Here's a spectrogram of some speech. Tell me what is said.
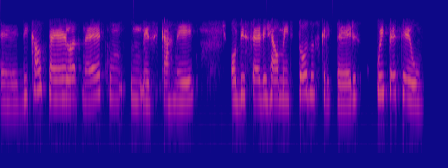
é, de cautela, né, com esse carnê, observe realmente todos os critérios. O IPTU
